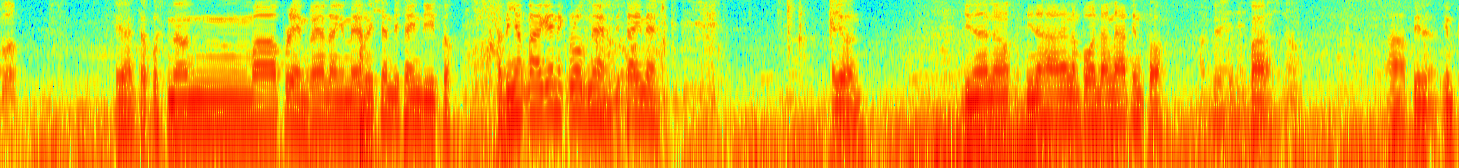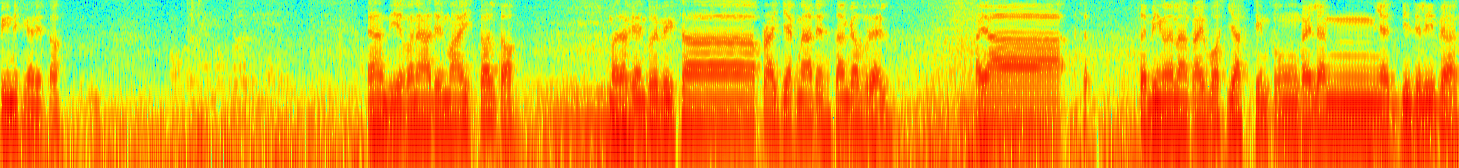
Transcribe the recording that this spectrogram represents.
Oo. Ayan, tapos nun ma-frame, kaya lang yung meron siyang design dito. At yung kaya ni Krog na, design eh. Ayun. Dinala, dinahanan lang po lang natin to. Pa- finish, no? Ah, pin, yung finish ganito. Ayan, hindi pa natin ma-install to. Malaki ang tubig sa project natin sa San Gabriel. Kaya sabihin ko na lang kay Boss Justin kung kailan niya di-deliver.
